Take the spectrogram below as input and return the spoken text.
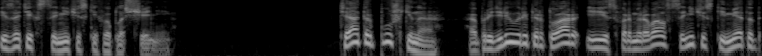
из этих сценических воплощений. Театр Пушкина определил репертуар и сформировал сценический метод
